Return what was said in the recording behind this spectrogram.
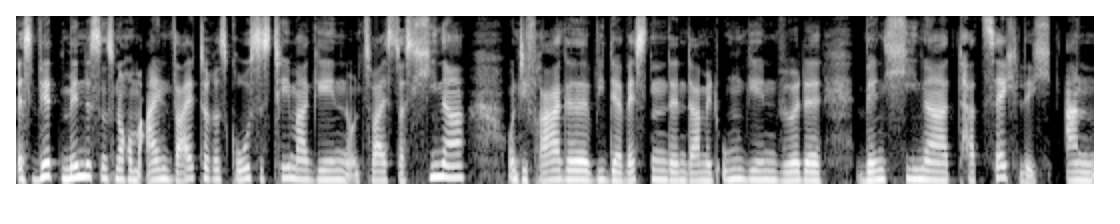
es wird mindestens noch um ein weiteres großes Thema gehen, und zwar ist das China und die Frage, wie der Westen denn damit umgehen würde, wenn China tatsächlich an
